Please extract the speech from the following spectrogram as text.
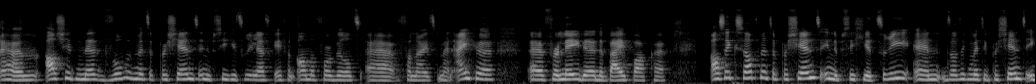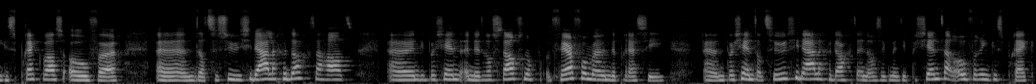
Um, als je het met, bijvoorbeeld met de patiënt in de psychiatrie, laat ik even een ander voorbeeld uh, vanuit mijn eigen uh, verleden erbij pakken als ik zat met een patiënt in de psychiatrie en dat ik met die patiënt in gesprek was over uh, dat ze suïcidale gedachten had. Die patiënt, en dit was zelfs nog ver voor mijn depressie. Een patiënt had suïcidale gedachten en was ik met die patiënt daarover in gesprek.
